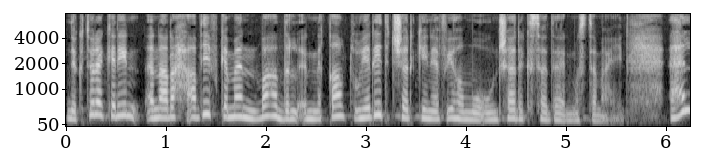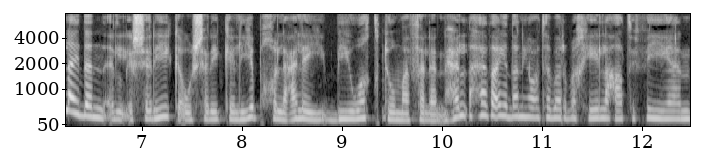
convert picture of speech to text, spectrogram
دكتورة كريم أنا راح أضيف كمان بعض النقاط ويا ريت تشاركينا فيهم ونشارك السادة المستمعين. هل أيضا الشريك أو الشريكة اللي يبخل علي بوقته مثلا هل هذا أيضا يعتبر بخيل عاطفيا؟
